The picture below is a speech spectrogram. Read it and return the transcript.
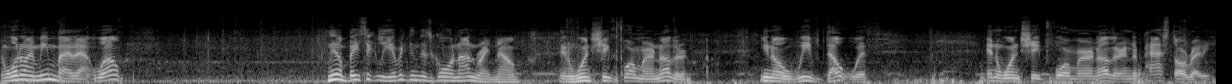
And what do I mean by that? Well, you know, basically everything that's going on right now in one shape, form or another, you know, we've dealt with in one shape, form or another in the past already.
